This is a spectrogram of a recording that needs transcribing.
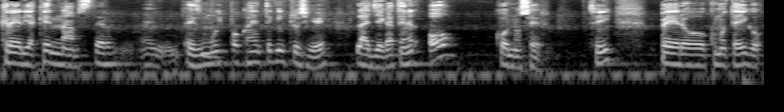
creería que Napster eh, es muy poca gente que inclusive la llega a tener o conocer, ¿sí? Pero como te digo,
